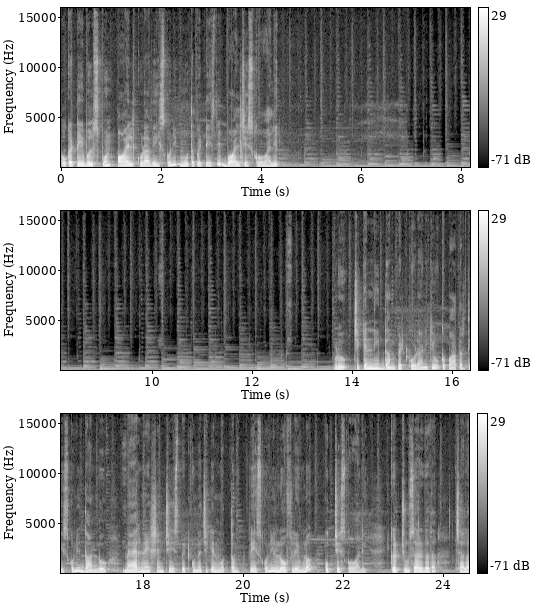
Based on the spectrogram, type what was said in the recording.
ఒక టేబుల్ స్పూన్ ఆయిల్ కూడా వేసుకొని మూత పెట్టేసి బాయిల్ చేసుకోవాలి. ఇప్పుడు చికెన్ని దమ్ పెట్టుకోవడానికి ఒక పాత్ర తీసుకొని దానిలో మ్యారినేషన్ చేసి పెట్టుకున్న చికెన్ మొత్తం వేసుకొని లో ఫ్లేమ్లో కుక్ చేసుకోవాలి. ఇక్కడ చూసారు కదా చాలా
